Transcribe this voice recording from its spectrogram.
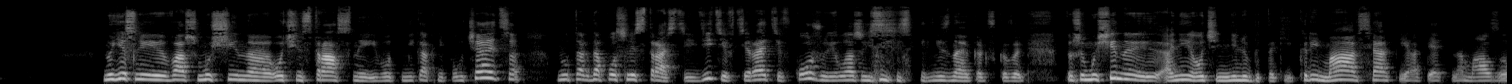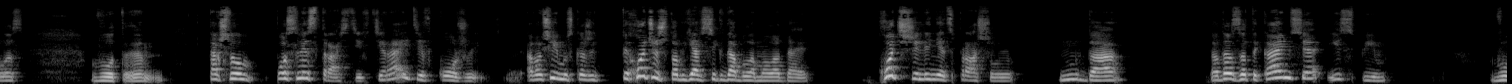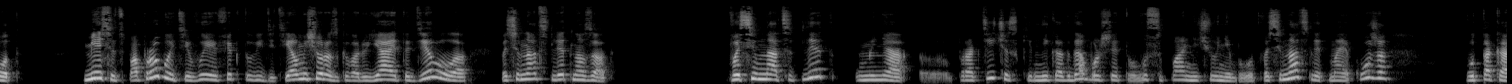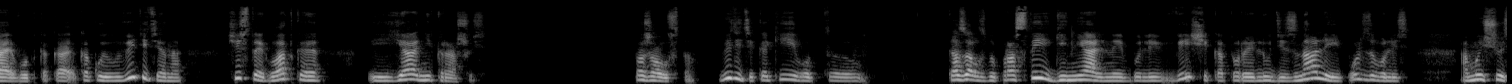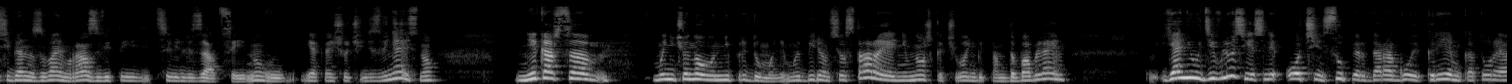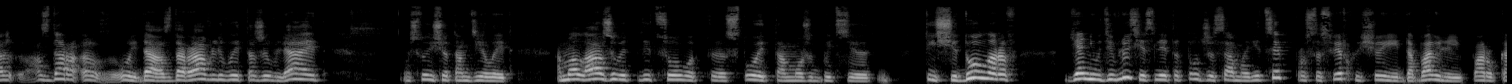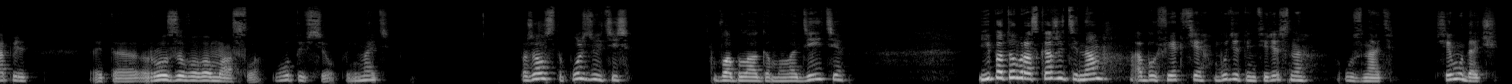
Но если ваш мужчина очень страстный и вот никак не получается, ну тогда после страсти идите, втирайте в кожу и ложитесь. Я не знаю, как сказать. Потому что мужчины, они очень не любят такие крема всякие, опять намазалась. Вот. Эм. Так что после страсти втираете в кожу. А вообще ему скажи, ты хочешь, чтобы я всегда была молодая? Хочешь или нет, спрашиваю. Ну да. Тогда затыкаемся и спим. Вот. Месяц попробуйте, вы эффект увидите. Я вам еще раз говорю, я это делала 18 лет назад. 18 лет у меня э, практически никогда больше этого высыпания, ничего не было. Вот 18 лет моя кожа вот такая вот, какая, какую вы видите, она чистая, гладкая, и я не крашусь. Пожалуйста. Видите, какие вот, э, казалось бы, простые, гениальные были вещи, которые люди знали и пользовались, а мы еще себя называем развитой цивилизацией. Ну, я, конечно, очень извиняюсь, но мне кажется, мы ничего нового не придумали. Мы берем все старое, немножко чего-нибудь там добавляем – я не удивлюсь, если очень супер дорогой крем, который оздор... Ой, да, оздоравливает, оживляет, что еще там делает, омолаживает лицо, вот э, стоит там, может быть, э, тысячи долларов. Я не удивлюсь, если это тот же самый рецепт, просто сверху еще и добавили пару капель это розового масла. Вот и все, понимаете? Пожалуйста, пользуйтесь во благо, молодейте. И потом расскажите нам об эффекте. Будет интересно узнать. Всем удачи!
